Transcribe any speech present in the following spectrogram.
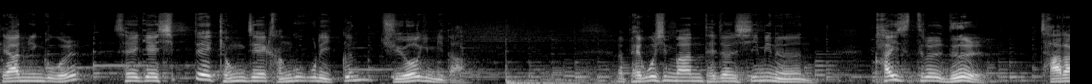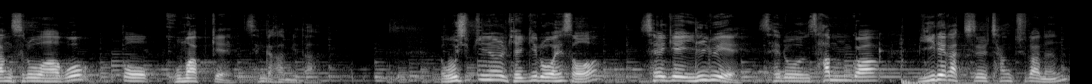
대한민국을 세계 10대 경제 강국으로 이끈 주역입니다. 150만 대전 시민은 카이스트를 늘 자랑스러워하고 또 고맙게 생각합니다. 50주년을 계기로 해서 세계 인류의 새로운 삶과 미래 가치를 창출하는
